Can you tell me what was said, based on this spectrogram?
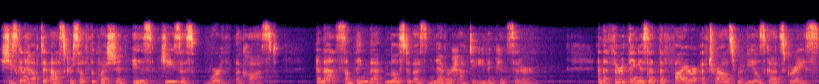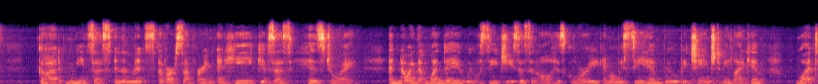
She's going to have to ask herself the question Is Jesus worth the cost? And that's something that most of us never have to even consider. And the third thing is that the fire of trials reveals God's grace. God meets us in the midst of our suffering and He gives us His joy. And knowing that one day we will see Jesus in all His glory, and when we see Him, we will be changed to be like Him, what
